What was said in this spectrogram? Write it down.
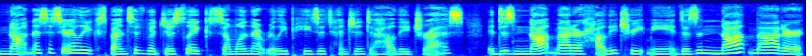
not necessarily expensive, but just like someone that really pays attention to how they dress. It does not matter how they treat me. It does not matter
